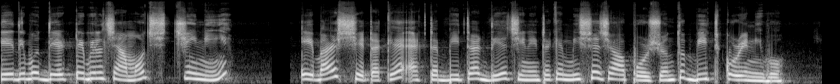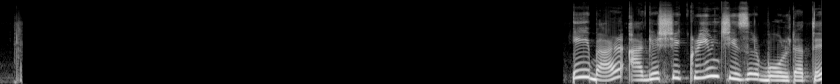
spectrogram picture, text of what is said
দিয়ে দিব দেড় টেবিল চামচ চিনি। এবার সেটাকে একটা বিটার দিয়ে চিনিটাকে মিশে যাওয়া পর্যন্ত বিট করে নিব। এইবার আগের সেই ক্রিম চিজের বোলটাতে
